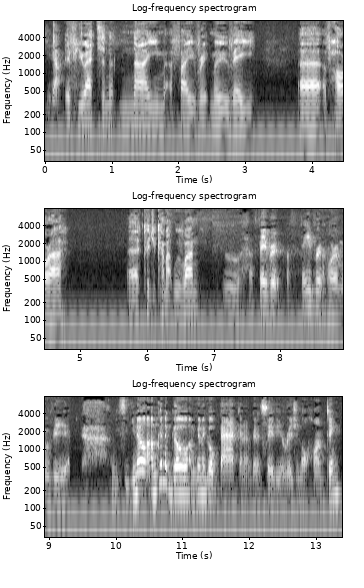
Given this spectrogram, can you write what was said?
Yeah. If you had to n- name a favourite movie uh, of horror, uh, could you come up with one? Ooh, a favorite, a favorite horror movie. Let me see. You know, I'm gonna go. I'm gonna go back, and I'm gonna say the original Haunting,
